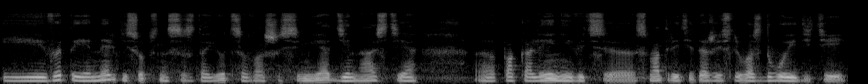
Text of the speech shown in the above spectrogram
и в этой энергии, собственно, создается ваша семья, династия, Э, поколений. Ведь э, смотрите, даже если у вас двое детей,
